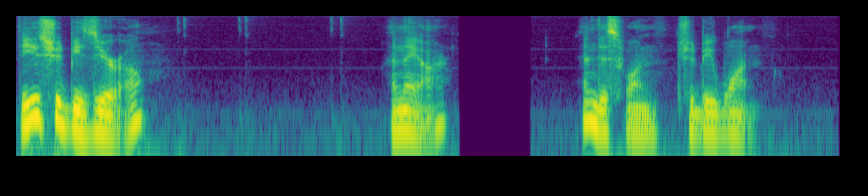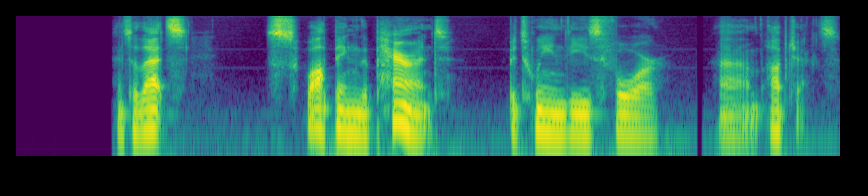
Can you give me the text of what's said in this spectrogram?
these should be 0, and they are, and this one should be 1. And so that's swapping the parent between these four um, objects.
